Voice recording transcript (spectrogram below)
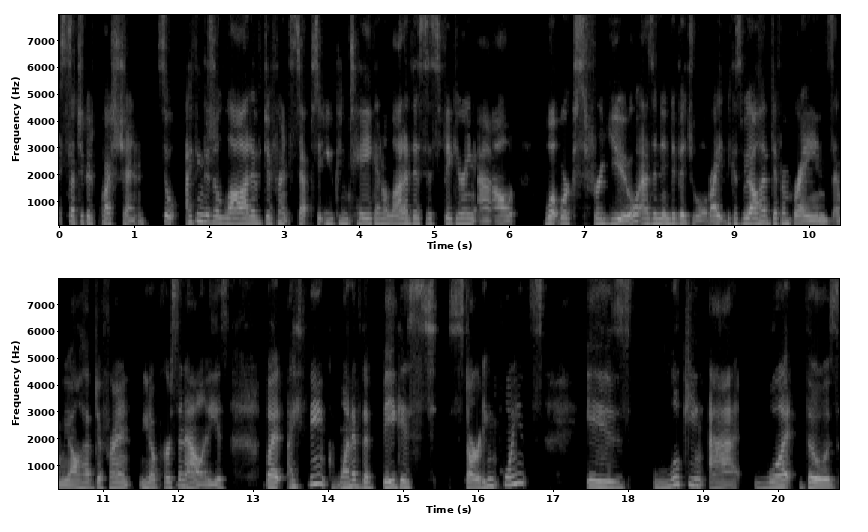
Such a good question. So I think there's a lot of different steps that you can take. And a lot of this is figuring out what works for you as an individual, right? Because we all have different brains and we all have different, you know, personalities. But I think one of the biggest starting points is looking at what those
